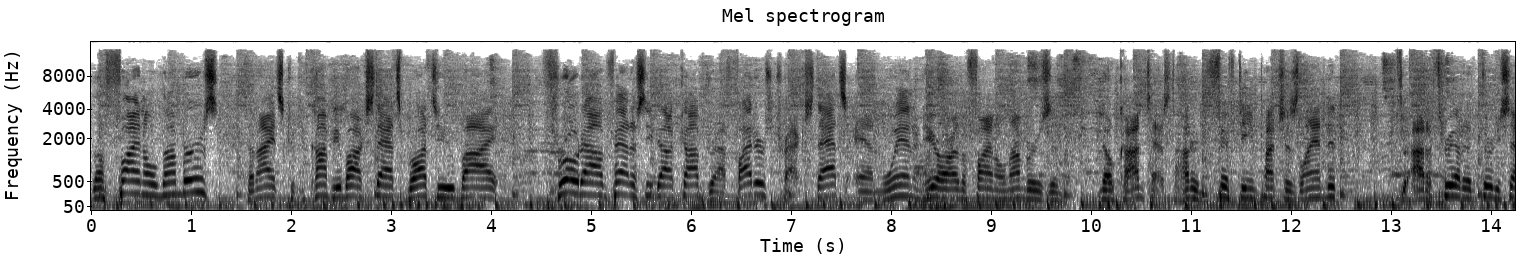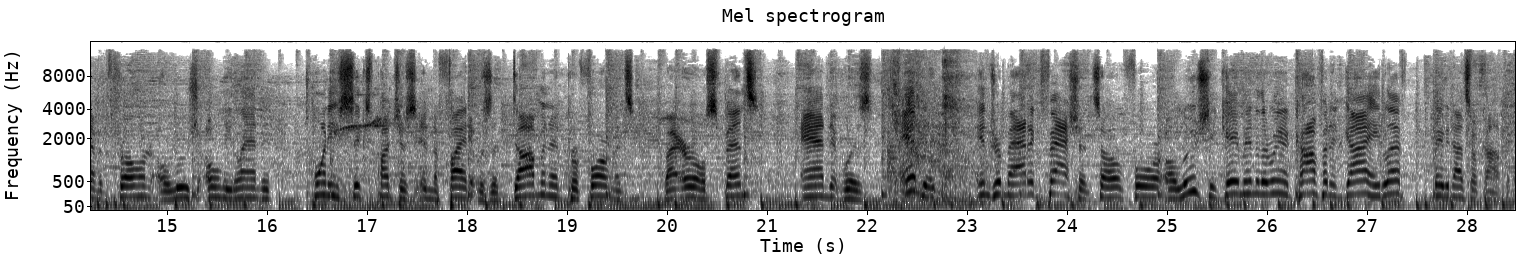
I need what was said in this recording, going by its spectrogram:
the final numbers. Tonight's CompuBox stats brought to you by ThrowdownFantasy.com. Draft fighters, track stats, and win. And here are the final numbers in no contest. 115 punches landed out of 337 thrown. Oluoch only landed 26 punches in the fight. It was a dominant performance by Errol Spence, and it was ended in dramatic fashion. So for Oluoch, he came into the ring a confident guy. He left maybe not so confident.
